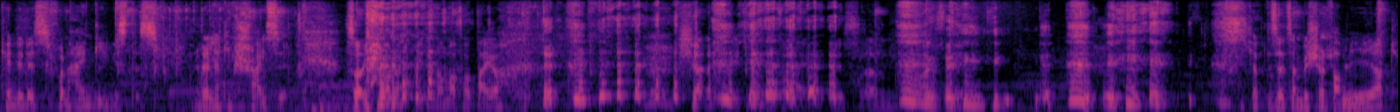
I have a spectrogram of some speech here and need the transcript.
Kennt ihr das? Von Heindling ist das. Relativ scheiße. So, ich schau dann später nochmal vorbei. Ich schau dann später noch mal vorbei, ob das, ähm. Ich habe das jetzt ein bisschen vermehrt.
